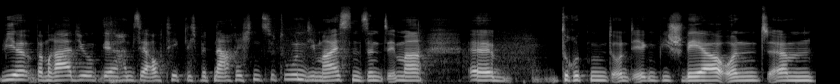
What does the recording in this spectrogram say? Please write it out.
wir beim Radio, wir haben es ja auch täglich mit Nachrichten zu tun. Die meisten sind immer äh, drückend und irgendwie schwer. Und ähm,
